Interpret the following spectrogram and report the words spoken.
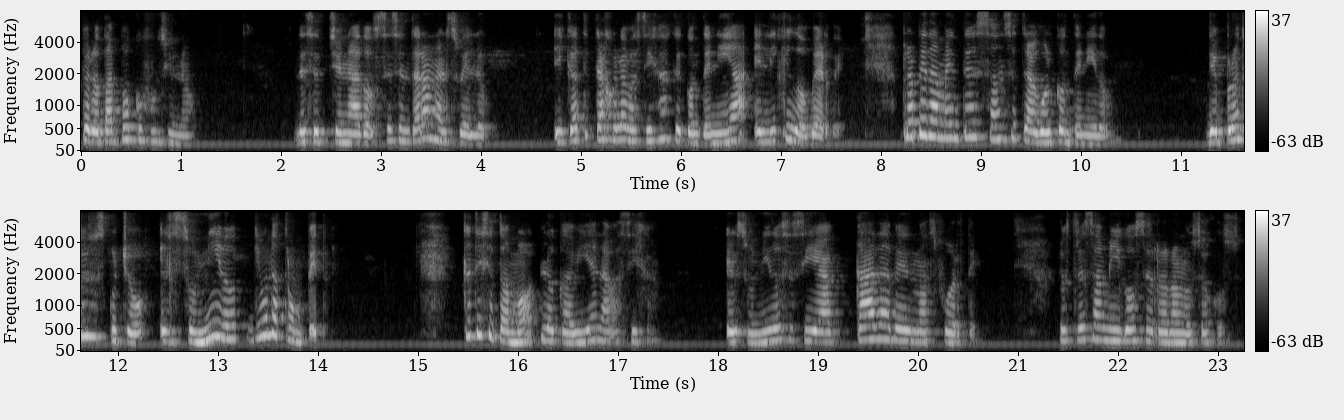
pero tampoco funcionó. Decepcionados, se sentaron al suelo, y Katy trajo la vasija que contenía el líquido verde. Rápidamente Sam se tragó el contenido. De pronto se escuchó el sonido de una trompeta. Katy se tomó lo que había en la vasija. El sonido se hacía cada vez más fuerte. Los tres amigos cerraron los ojos,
